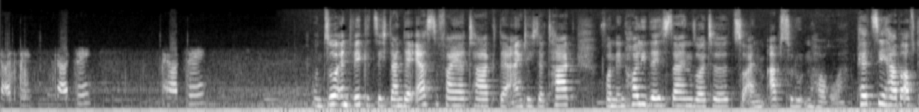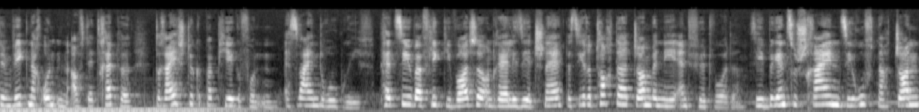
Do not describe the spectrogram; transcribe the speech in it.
Patsy, Patsy, Patsy. Und so entwickelt sich dann der erste Feiertag, der eigentlich der Tag von den Holidays sein sollte, zu einem absoluten Horror. Patsy habe auf dem Weg nach unten auf der Treppe drei Stücke Papier gefunden. Es war ein Drohbrief. Patsy überfliegt die Worte und realisiert schnell, dass ihre Tochter John Benet entführt wurde. Sie beginnt zu schreien, sie ruft nach John,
